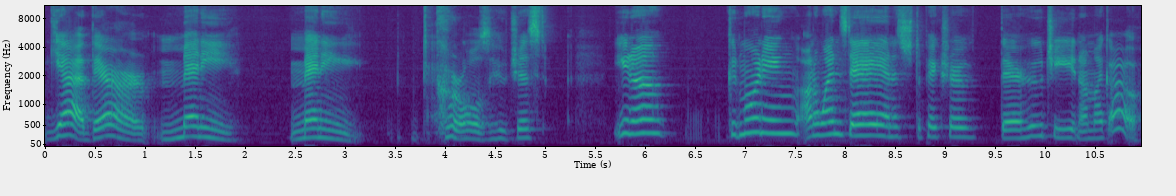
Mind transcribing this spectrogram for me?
yeah, there are many, many girls who just, you know, good morning on a Wednesday, and it's just a picture of their hoochie, and I'm like, oh,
